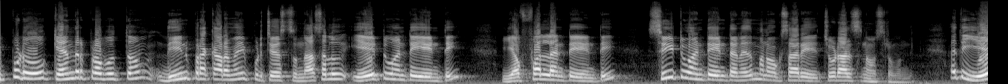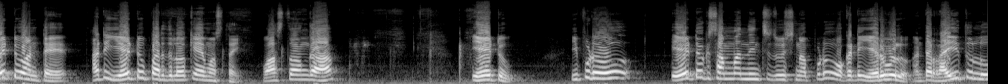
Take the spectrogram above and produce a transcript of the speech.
ఇప్పుడు కేంద్ర ప్రభుత్వం దీని ప్రకారమే ఇప్పుడు చేస్తుంది. అసలు ఏ టూ అంటే ఏంటి? ఎఫ్ఎల్ అంటే ఏంటి? సి టూ అంటే ఏంటి అనేది మనం ఒకసారి చూడాల్సిన అవసరం ఉంది. అయితే ఏ టూ అంటే అంటే ఏ టూ పరిధిలోకి ఏమొస్తాయి? వాస్తవంగా ఏ టూ ఇప్పుడు ఏటుకు సంబంధించి చూసినప్పుడు ఒకటి ఎరువులు అంటే రైతులు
